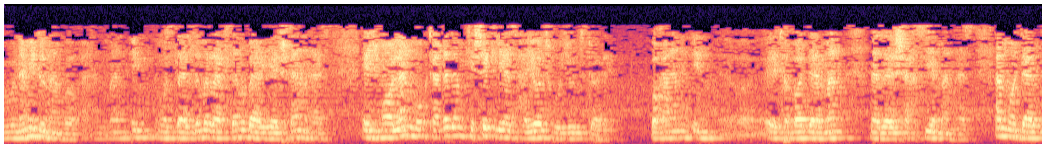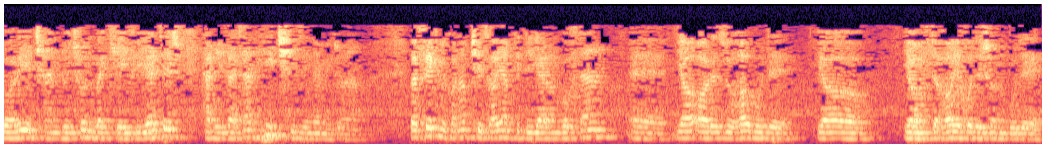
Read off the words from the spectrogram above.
نمی‌دونم واقعا. من این مستلزم رفتن و برگشتن هست. اجمالا معتقدم که شکلی از حیات وجود داره. واقعا این اعتقاد در من نظر شخصی من هست. اما درباره چند و چون و کیفیتش حقیقتا هیچ چیزی نمی‌دونم. و فکر می‌کنم چیزهایی هم که دیگران گفتن یا آرزوها بوده یا یافته های خودشون بوده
